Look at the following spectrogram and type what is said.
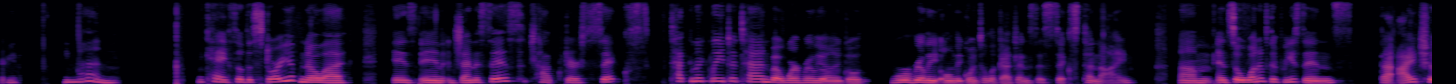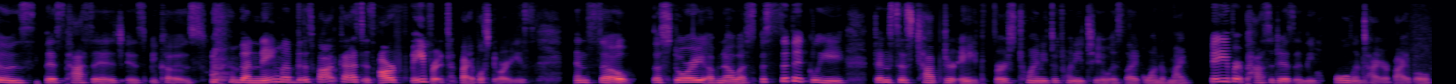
prayed. Amen. Okay, so the story of Noah is in Genesis chapter 6, technically to 10, but we're really only go we're really only going to look at Genesis 6 to 9. Um, and so one of the reasons that I chose this passage is because the name of this podcast is our favorite Bible stories. And so the story of Noah, specifically Genesis chapter 8, verse 20 to 22, is like one of my favorite passages in the whole entire Bible.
